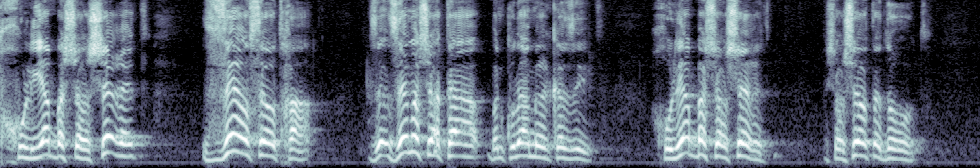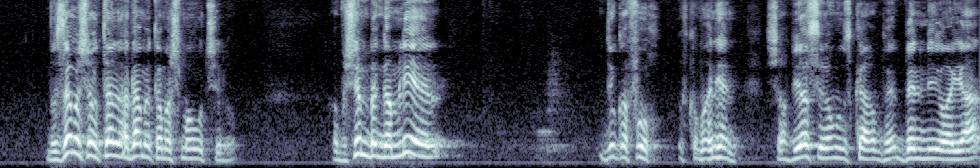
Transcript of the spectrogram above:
חוליה בשרשרת, זה עושה אותך, זה, זה מה שאתה בנקודה המרכזית, חוליה בשרשרת, בשרשרת הדורות, וזה מה שנותן לאדם את המשמעות שלו. רבי שמעון בן גמליאל, בדיוק הפוך, דווקא מעניין, שרבי יוסי לא מוזכר בין מי הוא היה,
